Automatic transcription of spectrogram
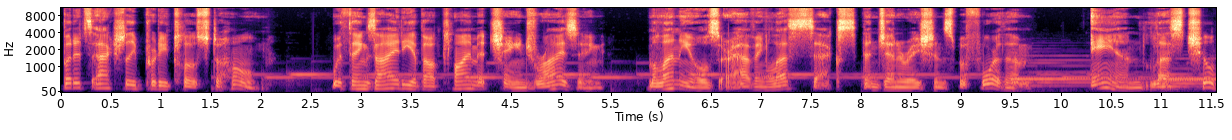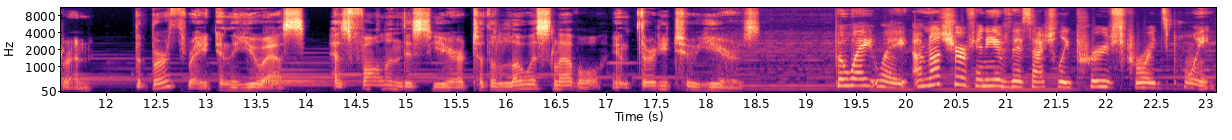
but it's actually pretty close to home. With anxiety about climate change rising, millennials are having less sex than generations before them and less children the birth rate in the US has fallen this year to the lowest level in 32 years. But wait, wait, I'm not sure if any of this actually proves Freud's point.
